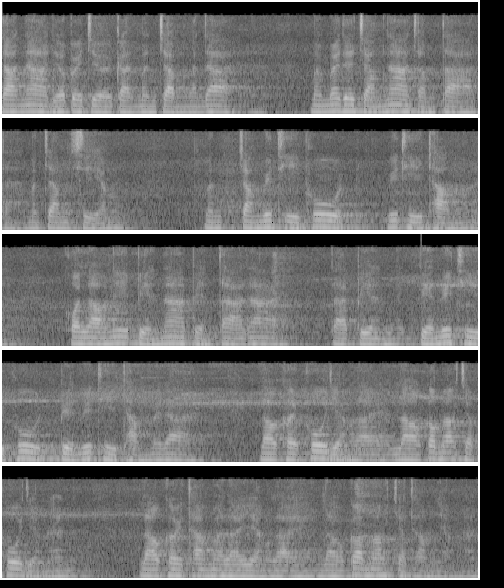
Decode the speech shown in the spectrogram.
ชาติหน้าเดี๋ยวไปเจอกันมันจำกันได้ มันไม่ได้จำหน้าจำตาแต่มันจำเสียง มันจำวิธีพูด วิธีทำคนเรานี่เปลี่ยนหน้าเปลี่ยนตาได้ แต่เปลี่ยนเปลี่ยนวิธีพูด เปลี่ยนวิธีทำไม่ได้ เราเคยพูดอย่างไร เราก็มักจะพูดอย่างนั้น เราเคยทำอะไรอย่างไร เราก็มักจะทำอย่างนั้น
